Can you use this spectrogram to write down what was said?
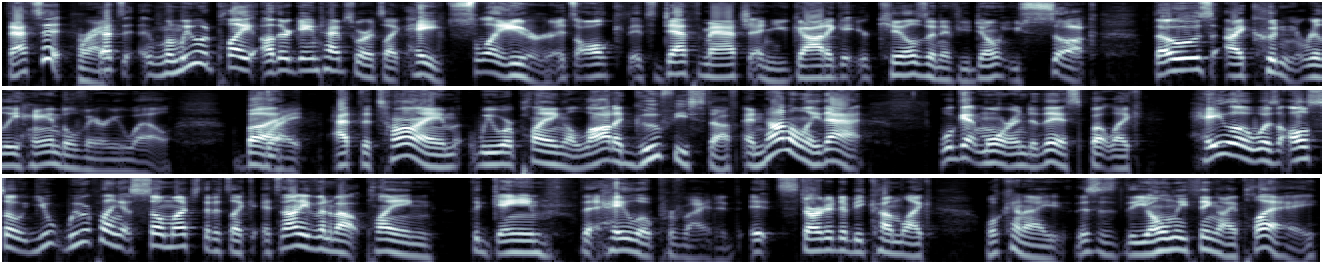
that's it Right. that's it. when we would play other game types where it's like hey Slayer it's all it's death match and you got to get your kills and if you don't you suck those I couldn't really handle very well but Right. at the time we were playing a lot of goofy stuff and not only that we'll get more into this but like halo was also you we were playing it so much that it's like it's not even about playing the game that halo provided it started to become like what can i this is the only thing i play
